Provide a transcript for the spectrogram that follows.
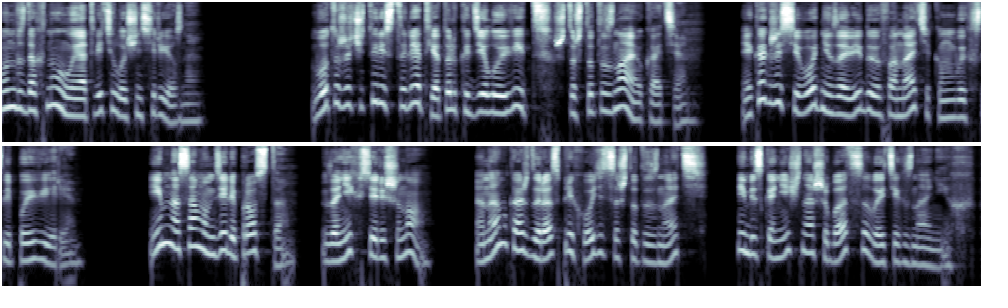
Он вздохнул и ответил очень серьезно. «Вот уже 400 лет я только делаю вид, что что-то знаю, Катя. И как же сегодня завидую фанатикам в их слепой вере. Им на самом деле просто. За них все решено. А нам каждый раз приходится что-то знать и бесконечно ошибаться в этих знаниях».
